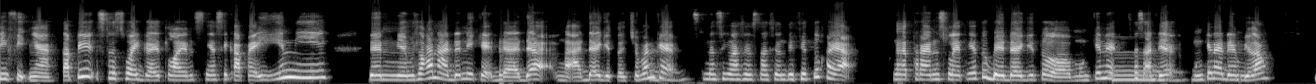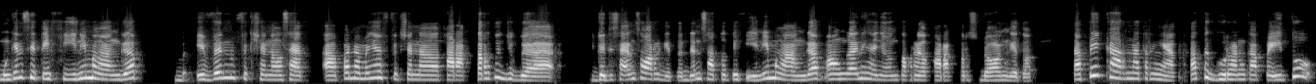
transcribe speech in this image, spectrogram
TV-nya. Tapi sesuai guidelines-nya si KPI ini. Dan ya misalkan ada nih kayak dada nggak ada gitu. Cuman kayak masing-masing stasiun TV tuh kayak nge-translate-nya tuh beda gitu loh. Mungkin ya, terus Hmm. ada mungkin ada yang bilang mungkin si TV ini menganggap even fictional set apa namanya fictional karakter tuh juga juga disensor gitu dan satu TV ini menganggap oh enggak nih hanya untuk real characters doang gitu tapi karena ternyata teguran KPI itu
